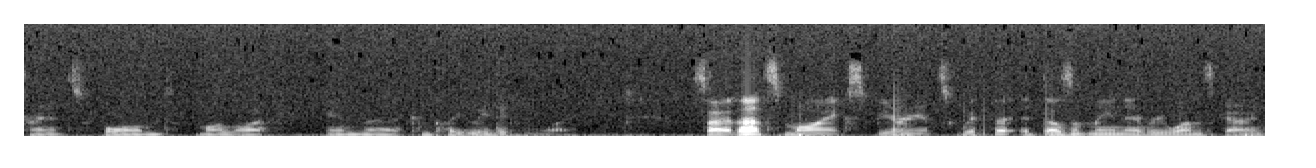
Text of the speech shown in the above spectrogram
transformed my life in a completely different way. So that's my experience with it. It doesn't mean everyone's going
